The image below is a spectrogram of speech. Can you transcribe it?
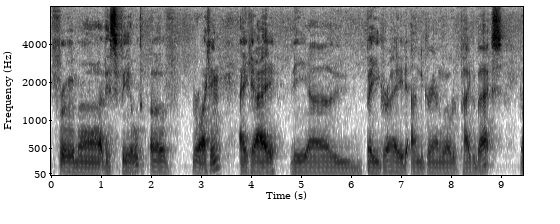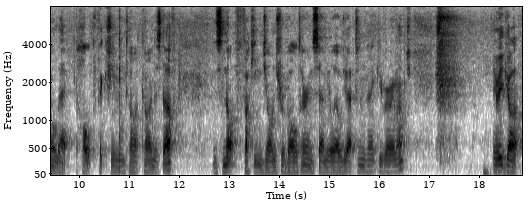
from uh, this field of writing, aka the uh, B grade underground world of paperbacks, and all that pulp fiction type kind of stuff. It's not fucking John Travolta and Samuel L. Jackson, thank you very much. Here we got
